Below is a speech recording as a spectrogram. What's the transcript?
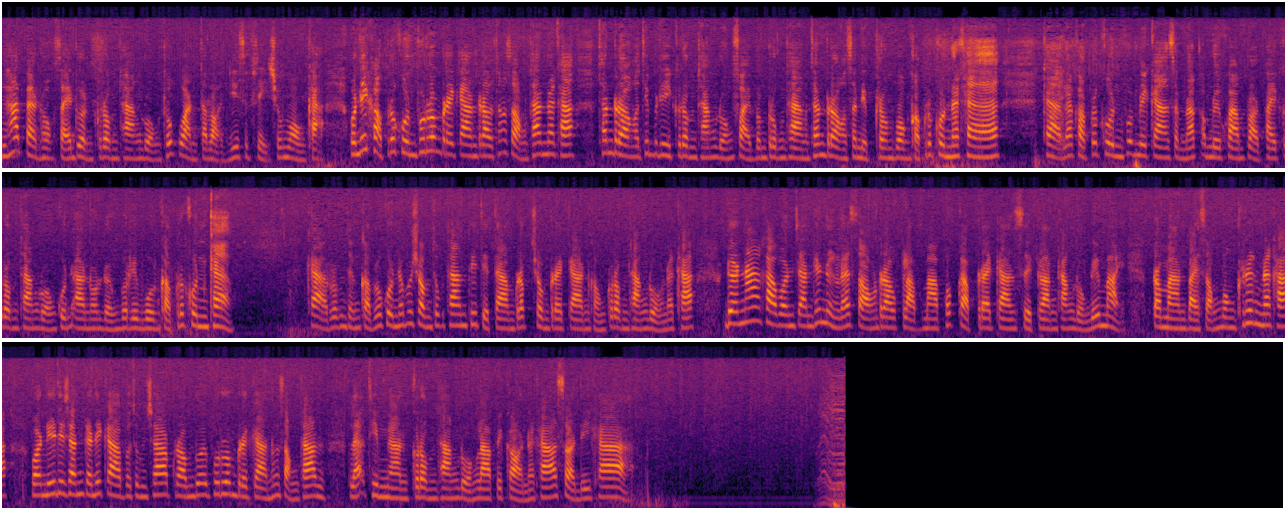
1586 สายด่วนกรมทางหลวงทุกวันตลอด 24 ชั่วโมงค่ะ วันนี้ขอบพระคุณผู้ร่วมรายการเราทั้งสองท่านนะคะ ท่านรองอธิบดีกรมทางหลวงฝ่ายบำรุงทาง ท่านรองสนิทพรหมวงศ์ขอบพระคุณนะคะ ค่ะ และขอบพระคุณผู้อำนวยการสำนักอำนวยความปลอดภัยกรมทางหลวงคุณอานนท์เหลืองบริบูรณ์ขอบพระคุณค่ะ ค่ะ รวมถึงขอบพระคุณท่านผู้ชมทุกท่านที่ติดตามรับชมรายการของกรมทางหลวงนะคะ เดือนหน้าค่ะวันจันทร์ที่ 1 และ 2 เรากลับมาพบกับรายการสื่อกลางทางหลวงได้ใหม่ ประมาณบ่ายสองโมงครึ่งนะคะ วันนี้ดิฉันกนิการประทุมชาติพร้อมด้วยผู้ร่วมรายการทั้งสองท่าน และทีมงานกรมทางหลวงลาไปก่อนนะคะ สวัสดีค่ะ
